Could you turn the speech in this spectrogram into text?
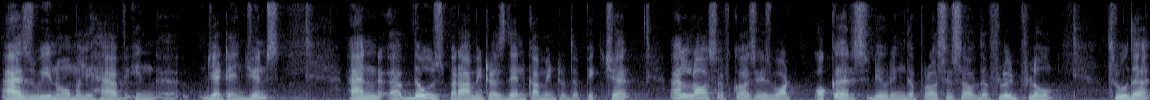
as we normally have in jet engines and uh, those parameters then come into the picture and loss of course, is what occurs during the process of the fluid flow through the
